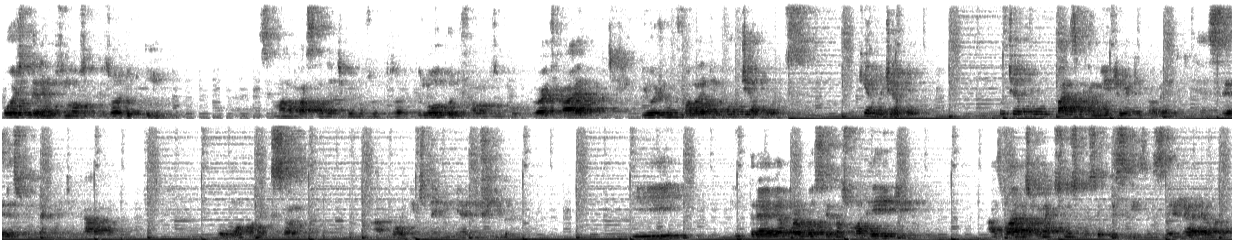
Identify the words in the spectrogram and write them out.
Hoje teremos o nosso episódio 1. Semana passada tivemos o episódio piloto, onde falamos um pouco do Wi-Fi, e hoje vamos falar de roteadores. O que é roteador? Roteador basicamente é um equipamento que recebe a sua internet em casa por uma conexão, atualmente na linha de fibra, e entrega para você na sua rede as várias conexões que você precisa, seja ela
